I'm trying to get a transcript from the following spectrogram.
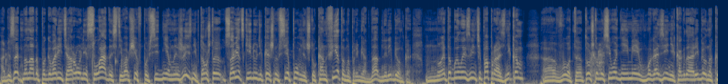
обязательно надо поговорить о роли сладости вообще в повседневной жизни, потому что советские люди, конечно, все помнят, что конфета, например, да, для ребенка, но это было, извините, по праздникам, вот, то, что мы сегодня имеем в магазине, когда ребенок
